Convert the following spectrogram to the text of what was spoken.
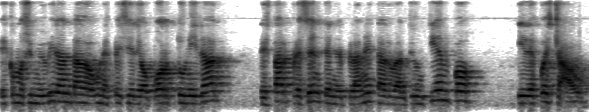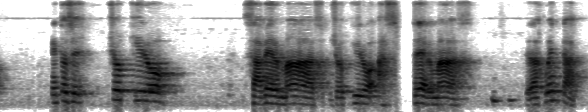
es como si me hubieran dado una especie de oportunidad de estar presente en el planeta durante un tiempo y después chao. Entonces, yo quiero saber más, yo quiero hacer más. ¿Te das cuenta?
